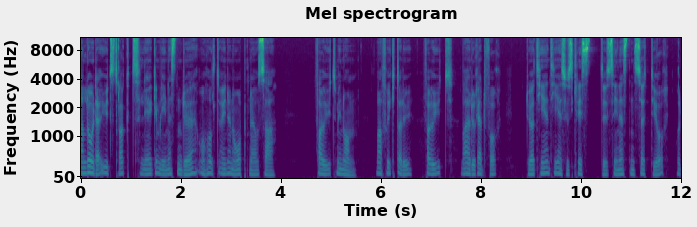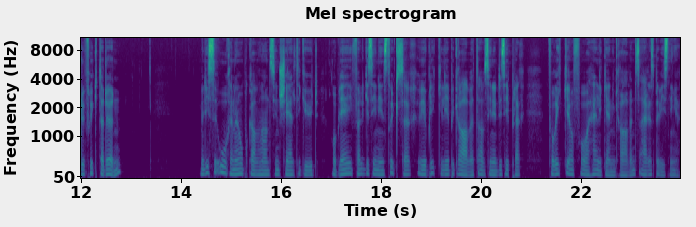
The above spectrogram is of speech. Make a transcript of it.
Han lå der utstrakt, legemlig nesten død, og holdt øynene åpne og sa, Far ut, min ånd, hva frykter du, far ut, hva er du redd for? Du har tjent Jesus Kristus i nesten 70 år, og du frykter døden? Med disse ordene oppgav han sin sjel til Gud, og ble ifølge sine instrukser øyeblikkelig begravet av sine disipler, for ikke å få helgengravens æresbevisninger.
